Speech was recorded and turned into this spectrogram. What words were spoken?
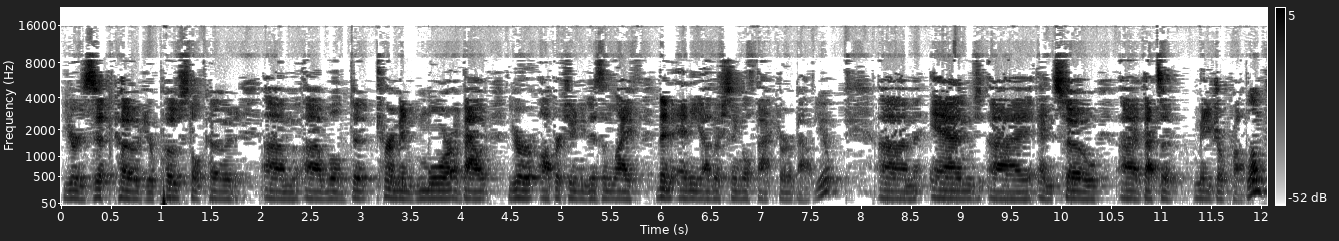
your zip code, your postal code um, uh, will determine more about your opportunities in life than any other single factor about you. Um, and, uh, and so uh, that's a major problem.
